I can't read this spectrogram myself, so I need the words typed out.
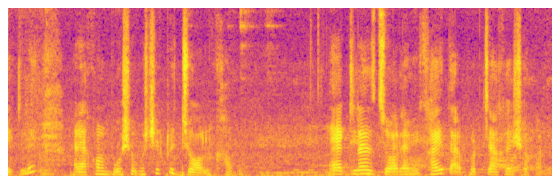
দেখলে, আর এখন বসে বসে একটু জল খাব। এক গ্লাস জল আমি খাই, তারপর চা খাই সকালে।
